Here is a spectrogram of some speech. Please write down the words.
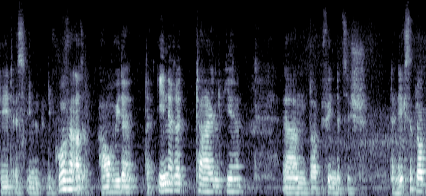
geht es in die Kurve, also auch wieder der innere Teil hier. Ähm, dort befindet sich der nächste Block,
